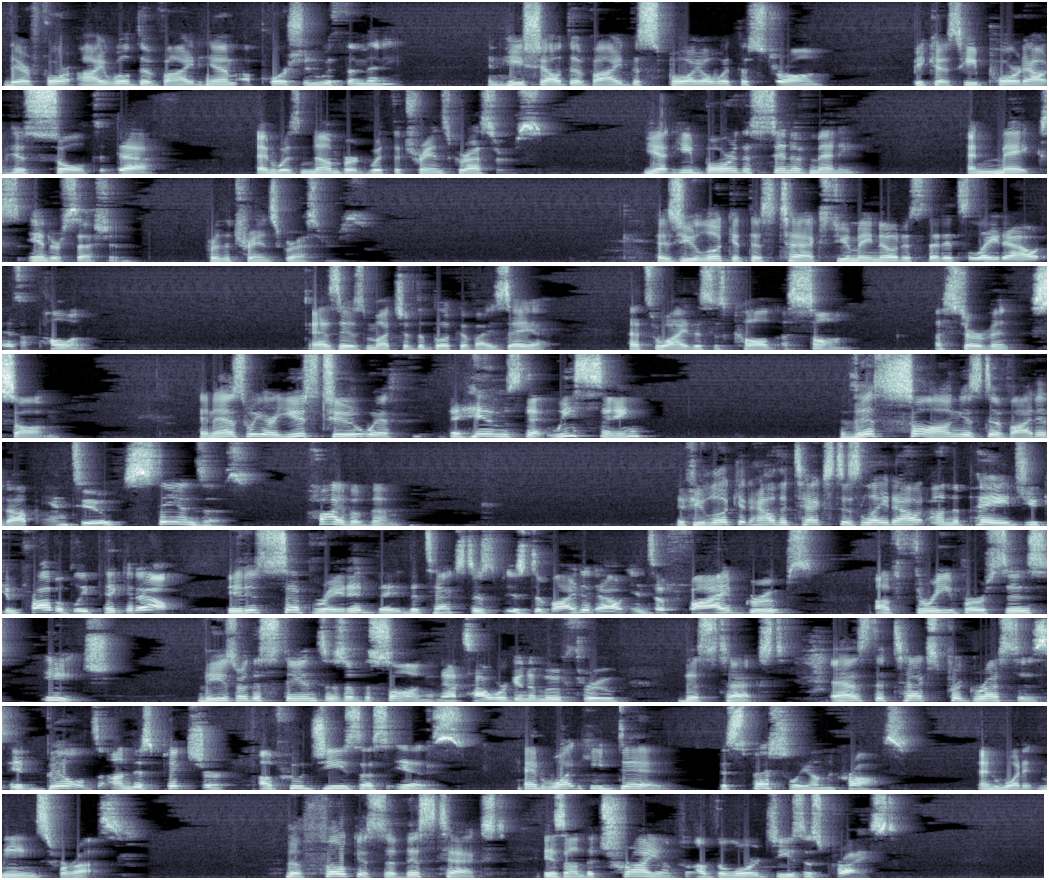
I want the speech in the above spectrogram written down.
Therefore I will divide him a portion with the many, and he shall divide the spoil with the strong, because he poured out his soul to death, and was numbered with the transgressors. Yet he bore the sin of many, and makes intercession for the transgressors. As you look at this text, you may notice that it's laid out as a poem, as is much of the book of Isaiah. That's why this is called a song, a servant song. And as we are used to with the hymns that we sing, this song is divided up into stanzas, five of them. If you look at how the text is laid out on the page, you can probably pick it out. It is separated, they, the text is, is divided out into five groups of three verses each. These are the stanzas of the song, and that's how we're going to move through this text. As the text progresses, it builds on this picture of who Jesus is and what he did, especially on the cross, and what it means for us. The focus of this text is on the triumph of the Lord Jesus Christ,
